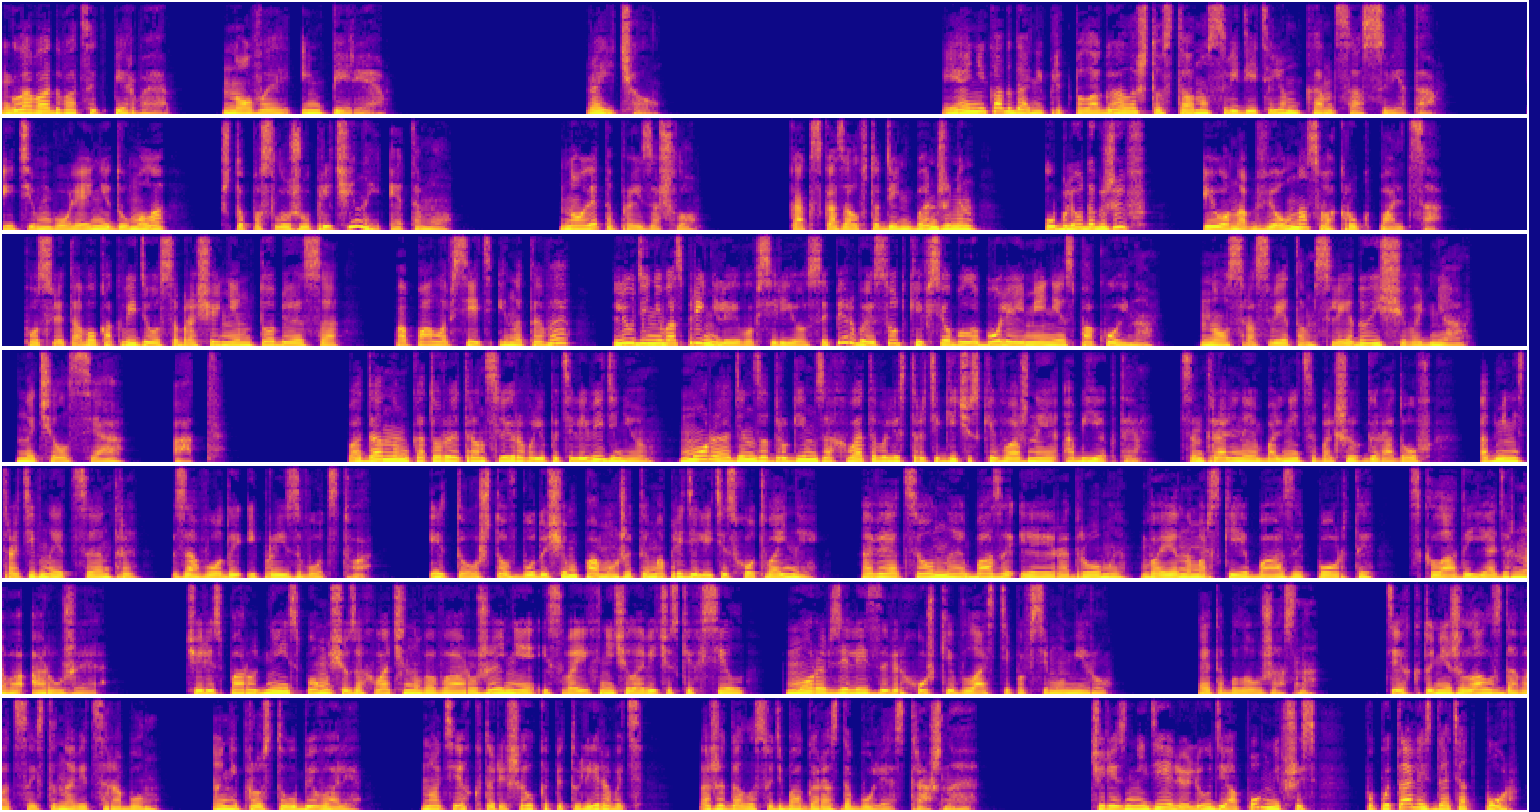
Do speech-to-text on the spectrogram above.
Глава 21. Новая империя. Рэйчел. Я никогда не предполагала, что стану свидетелем конца света. И тем более не думала, что послужу причиной этому. Но это произошло. Как сказал в тот день Бенджамин, ублюдок жив, и он обвел нас вокруг пальца. После того, как видео с обращением Тобиаса попало в сеть и на ТВ, Люди не восприняли его всерьез, и первые сутки все было более-менее спокойно. Но с рассветом следующего дня начался ад. По данным, которые транслировали по телевидению, моры один за другим захватывали стратегически важные объекты. Центральные больницы больших городов, административные центры, заводы и производства. И то, что в будущем поможет им определить исход войны. Авиационные базы и аэродромы, военно-морские базы, порты — склады ядерного оружия. Через пару дней с помощью захваченного вооружения и своих нечеловеческих сил Моры взялись за верхушки власти по всему миру. Это было ужасно. Тех, кто не желал сдаваться и становиться рабом, они просто убивали. Но тех, кто решил капитулировать, ожидала судьба гораздо более страшная. Через неделю люди, опомнившись, попытались дать отпор,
